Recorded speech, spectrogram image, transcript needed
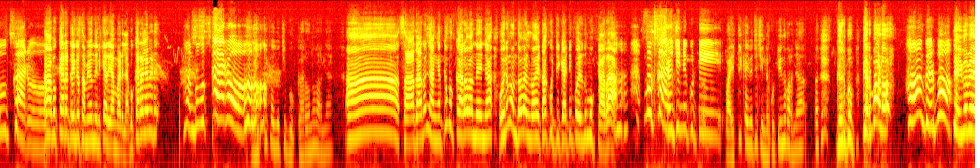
ബുക്കാറോ ആ ബുക്കാറ ട്രെയിന്റെ സമയമൊന്നും എനിക്ക് അറിയാൻ പാടില്ല. ബുക്കാറല്ല വീട്? ബുക്കാറോ കൈവച്ച് ബുക്കാറോ എന്ന് പറഞ്ഞ? ആ സാധാരണ ഞങ്ങൾക്ക് ബുക്കാറ വന്നു കഴിഞ്ഞാ ഒരു മൊന്തോ വെള്ളമായിട്ട് ആ കുറ്റിക്കാട്ടി പോയിരുന്നു മുക്കാറ. ബുക്കാറോ ചിന്നക്കുട്ടി? വയറ്റി കൈവച്ച് ചിന്നക്കുട്ടി എന്ന് പറഞ്ഞ ഗർഭം ഗർഭാണോ? ദൈവമേ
